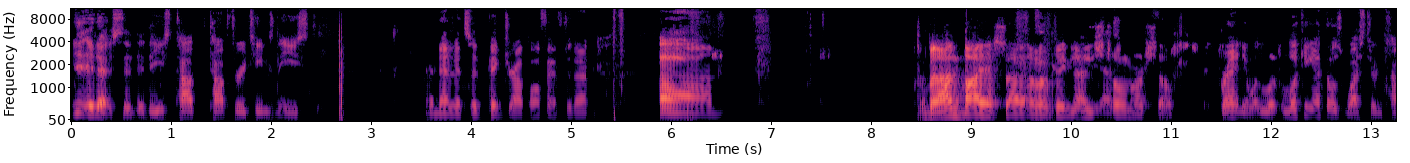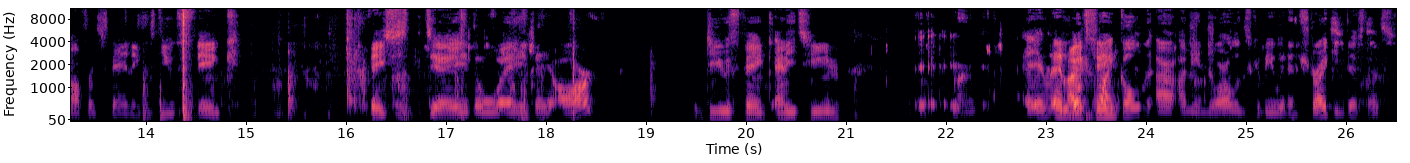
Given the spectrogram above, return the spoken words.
it is the, the East top top three teams in the East, and then it's a big drop off after that. Um, But I'm biased. I, I'm a big Yeah, East yeah, homer, so Brandon, loo- looking at those Western Conference standings, do you think they stay the way they are? Do you think any team? It, it, it I looks like Golden. Uh, I mean, New Orleans could be within striking distance.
